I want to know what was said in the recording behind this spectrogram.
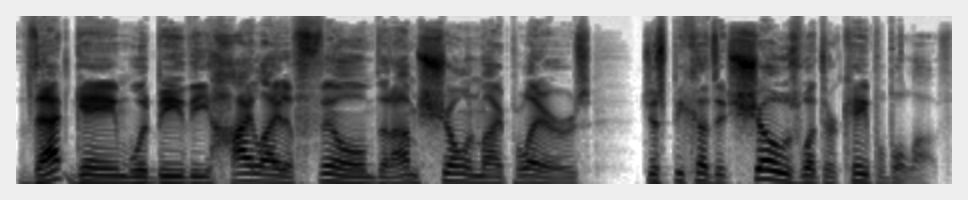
that game would be the highlight of film that I'm showing my players just because it shows what they're capable of.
